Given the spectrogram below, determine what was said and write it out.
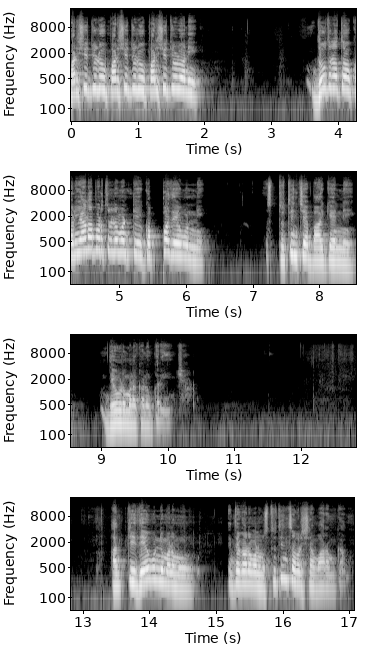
పరిశుద్ధుడు పరిశుద్ధుడు పరిశుద్ధుడు అని దూతలతో కొనియాడబడుతున్నటువంటి గొప్ప దేవుణ్ణి స్తుతించే భాగ్యాన్ని దేవుడు మనకు అనుగ్రహించాడు. అట్టి దేవుణ్ణి మనము ఎంతగానో మనం స్తుతించవలసిన వారం కాదు.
